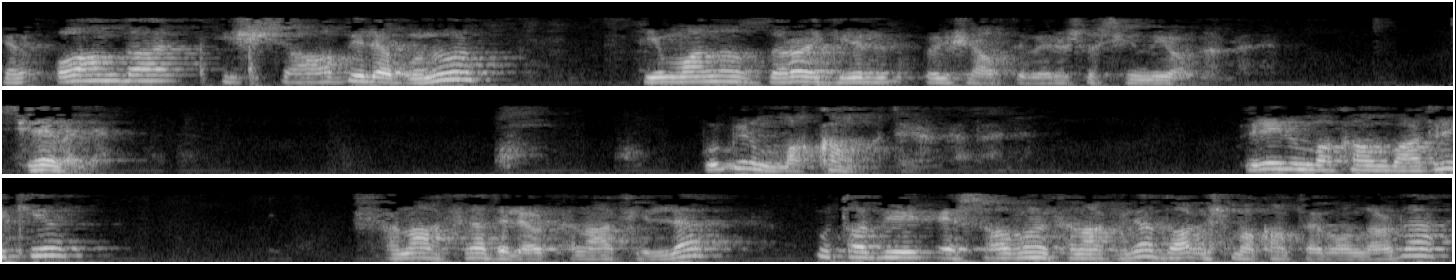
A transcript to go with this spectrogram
Yani o anda iştihadıyla bunu imanına zarar gelir öyle şey yaptı böyle. Resul silmiyor oradan böyle. Silemedi. Bu bir makam muhtemelen böyle. Öyle bir makam vardır ki fenafile derler fenafille. Bu tabi eshabının fenafile daha üst makam tabi onlarda.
